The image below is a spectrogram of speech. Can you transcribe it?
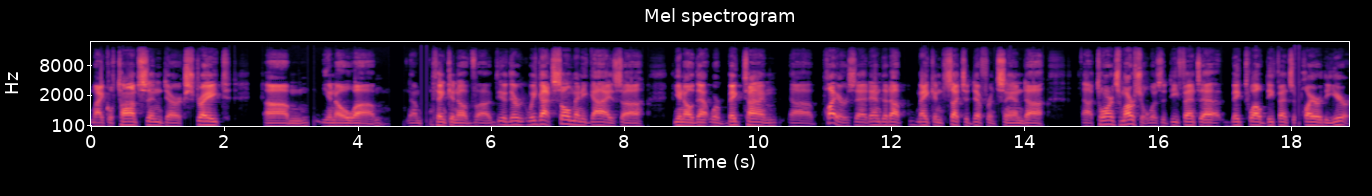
Michael Thompson, Derek Strait. Um, you know, um, I'm thinking of uh, there. We got so many guys, uh, you know, that were big time uh, players that ended up making such a difference. And uh, uh, Torrance Marshall was a defense, uh, Big 12 Defensive Player of the Year,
